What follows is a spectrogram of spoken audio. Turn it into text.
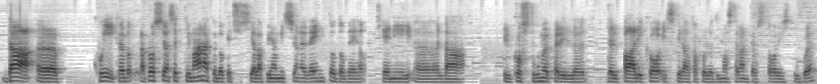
Da uh, qui, credo, la prossima settimana credo che ci sia la prima missione evento dove ottieni uh, la, il costume il del palico ispirato a quello di Monster Hunter Stories 2.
